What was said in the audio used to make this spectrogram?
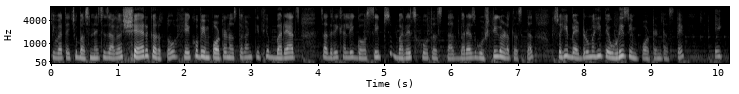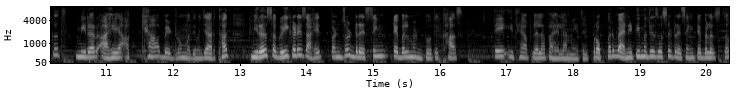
किंवा त्याची बसण्याची जागा शेअर करतो हे खूप इम्पॉर्टंट असतं. कारण तिथे बऱ्याच चादरीखाली गॉसिप्स बरेच होत असतात बऱ्याच गोष्टी घडत असतात. सो ही बेडरूमही तेवढीच इम्पॉर्टंट असते. एकच मिरर आहे अख्ख्या बेडरूममध्ये म्हणजे अर्थात मिरर सगळीकडेच आहेत पण जो ड्रेसिंग टेबल म्हणतो ते खास ते इथे आपल्याला पाहायला मिळते प्रॉपर व्हॅनिटीमध्ये जसं ड्रेसिंग टेबल असतं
